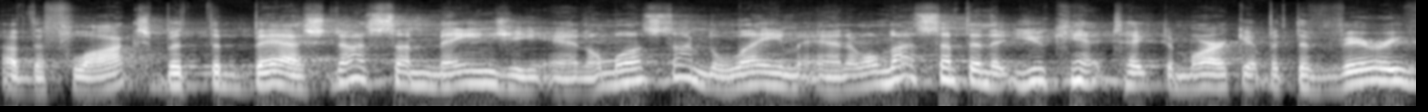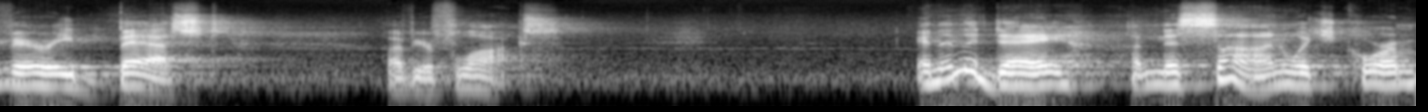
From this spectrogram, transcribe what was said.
of the flocks, but the best. Not some mangy animal, not some lame animal, not something that you can't take to market, but the very, very best of your flocks. And in the day of Nisan, which cor-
